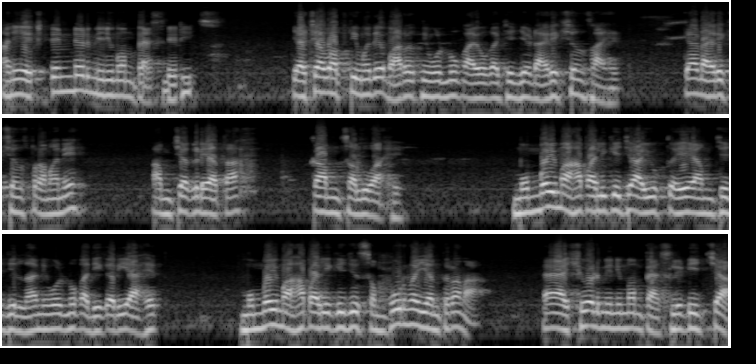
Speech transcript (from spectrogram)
आणि एक्सटेंडेड मिनिमम फॅसिलिटीज याच्या बाबतीमध्ये भारत निवडणूक आयोगाचे जे डायरेक्शन्स आहेत त्या डायरेक्शन्सप्रमाणे आमच्याकडे आता काम चालू आहे. मुंबई महापालिकेचे आयुक्त हे आमचे जिल्हा निवडणूक अधिकारी आहेत. मुंबई महापालिकेची संपूर्ण यंत्रणा ॲश्युअर्ड मिनिमम फॅसिलिटीजच्या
